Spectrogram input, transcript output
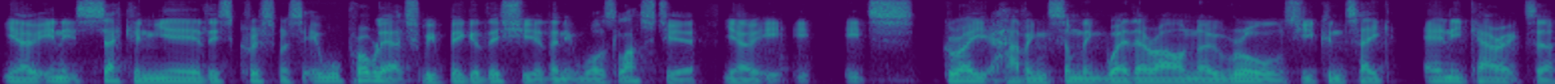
you know, in its second year this Christmas, it will probably actually be bigger this year than it was last year. You know, it, it, it's great having something where there are no rules. You can take any character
